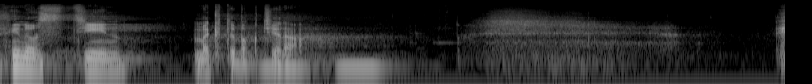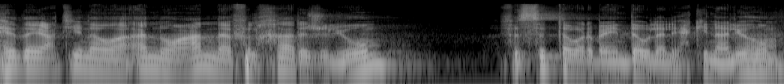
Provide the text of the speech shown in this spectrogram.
62 مكتب اقتراع. هذا يعطينا وأنه عندنا في الخارج اليوم في ال 46 دولة اللي حكينا عليهم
